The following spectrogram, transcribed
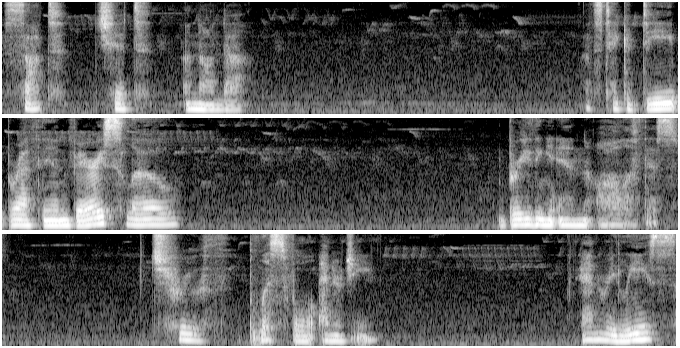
Sat Chit Ananda. Let's take a deep breath in, very slow. Breathing in all of this truth, blissful energy. And release.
